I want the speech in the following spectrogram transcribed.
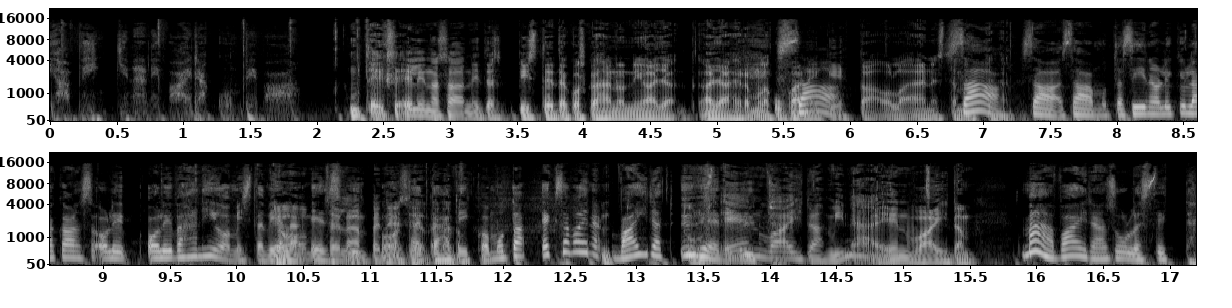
ihan vinkkinä, niin vaihda kumpi vaan. Mutta eikö Elina saa niitä pisteitä, koska hän on niin aja, ajahermolla? Kukaan Saa. ei kehtaa olla äänestämättä. Saa, saa, saa, mutta siinä oli kyllä kans, oli, oli vähän hiomista vielä Joo, ensi viikkoon tai tähän kato. viikkoon. Mutta eikö sä vaihda, vaihdat yhden en nyt? vaihda, minä en vaihda. Mä vaihdan sulle sitten.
